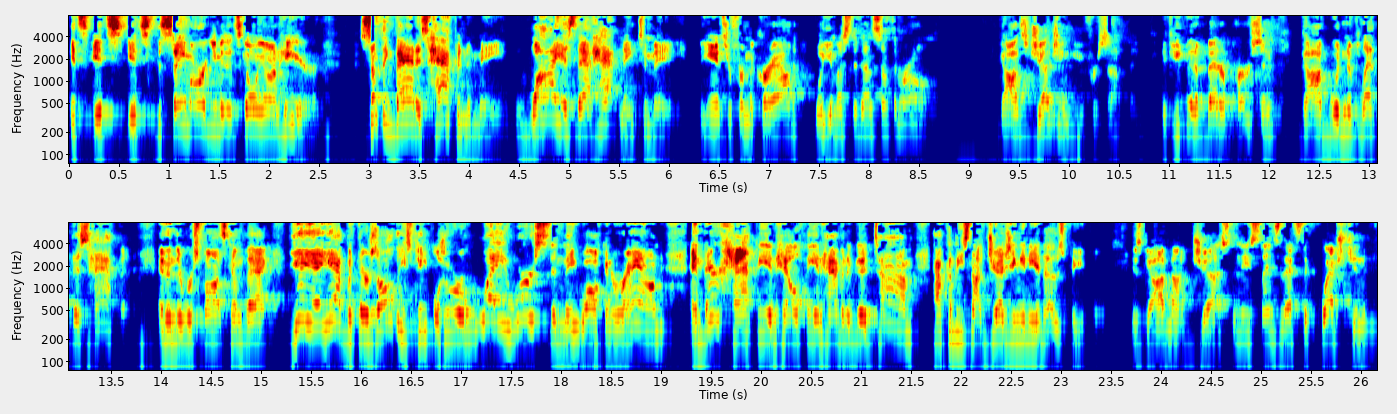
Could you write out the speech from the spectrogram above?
It's, it's, it's the same argument that's going on here. Something bad has happened to me. Why is that happening to me? The answer from the crowd, well, you must have done something wrong. God's judging you for something. If you'd been a better person, God wouldn't have let this happen. And then the response comes back, yeah, yeah, yeah, but there's all these people who are way worse than me walking around and they're happy and healthy and having a good time. How come he's not judging any of those people? Is God not just in these things? And that's the question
